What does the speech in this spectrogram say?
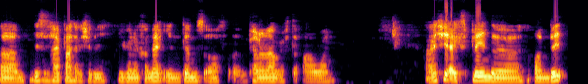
um, this is high pass actually you're going to connect in terms of um, parallel with the R1 I actually explained the on it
